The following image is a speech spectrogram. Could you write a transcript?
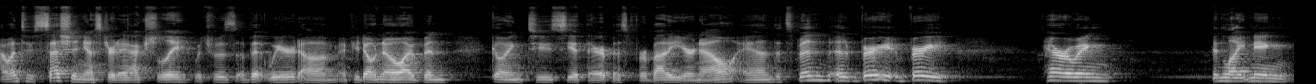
I went to a session yesterday actually, which was a bit weird. Um, if you don't know, I've been going to see a therapist for about a year now, and it's been a very, very harrowing, enlightening,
